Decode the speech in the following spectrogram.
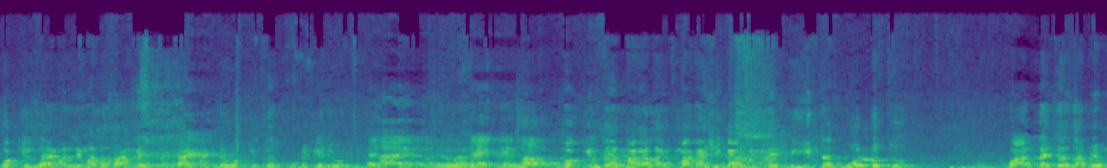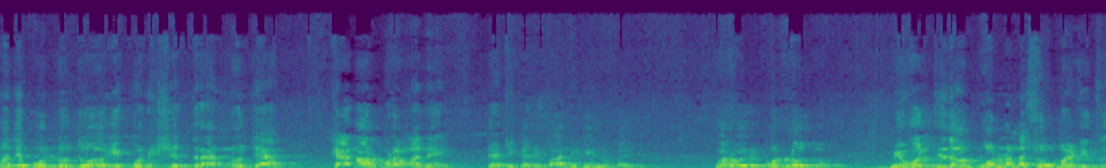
वकील साहेबांनी मला सांगितलं. काय म्हटलं वकील साहेब? कुठे गेले वकील साहेब? हा. वकील साहेब मागाला मागाशी काय म्हटले मी इथंच बोललो होतो. वाल्ल्याच्या सभेमध्ये बोललो होतो एकोणीसशे त्र्याण्णवच्या कॅनॉल प्रमाणे त्या ठिकाणी पाणी गेलं पाहिजे. बरोबर आहे बोललो होतो. मी वरती जाऊन बोललो ना सोमवारीचं.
